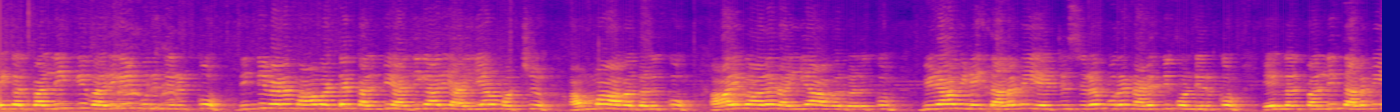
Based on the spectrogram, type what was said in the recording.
எங்கள் பள்ளிக்கு வருகை புரிந்திருக்கும் திண்டிவனம் மாவட்ட கல்வி அதிகாரி ஐயா மற்றும் அம்மா அவர்களுக்கும் ஆய்வாளர் ஐயா அவர்களுக்கும் விழாவினை தலைமை ஏற்று சிறப்புற நடத்தி கொண்டிருக்கும் எங்கள் பள்ளி தலைமை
